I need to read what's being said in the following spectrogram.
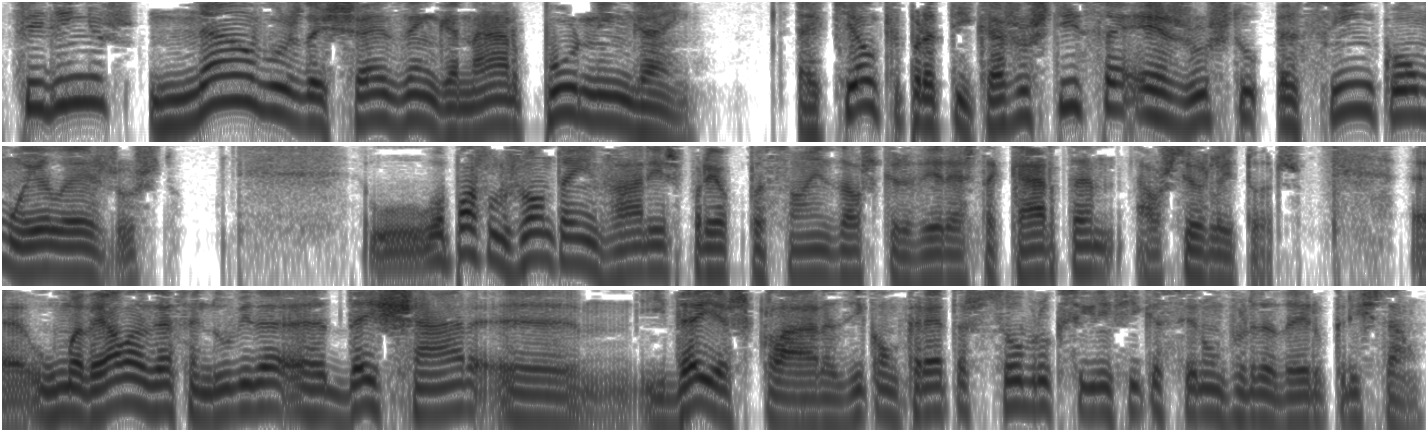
Filhinhos, não vos deixeis enganar por ninguém. Aquele que pratica a justiça é justo assim como ele é justo. O apóstolo João tem várias preocupações ao escrever esta carta aos seus leitores. Eh, uma delas é, sem dúvida, eh, deixar uh, ideias claras e concretas sobre o que significa ser um verdadeiro cristão.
